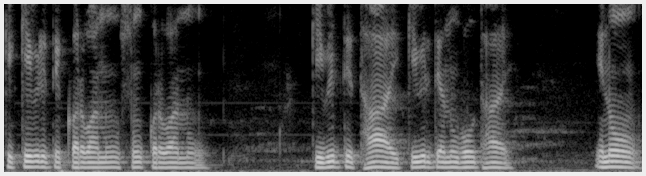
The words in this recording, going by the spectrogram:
કે કેવી રીતે કરવાનું, શું કરવાનું, કેવી રીતે થાય, કેવી રીતે અનુભવ થાય, એનો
